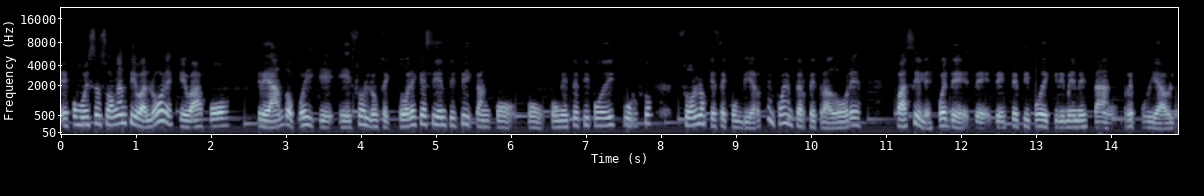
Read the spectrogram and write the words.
es como dicen, son antivalores que vas vos creando, pues, y que esos, los sectores que se identifican con, con, este tipo de discurso son los que se convierten, pues, en perpetradores fáciles, pues, de, de, este tipo de crímenes tan repudiables.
